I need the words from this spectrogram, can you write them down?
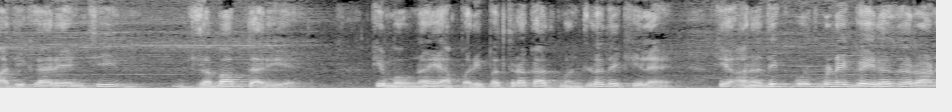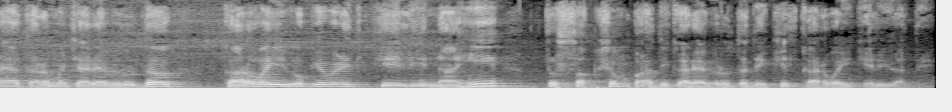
अधिकाऱ्यांची जबाबदारी आहे. किंबहुना या परिपत्रकात म्हटलं देखील आहे की अनधिकृतपणे गैरहजर राहणाऱ्या कर्मचाऱ्याविरुद्ध कारवाई योग्य वेळी केली नाही तर सक्षम अधिकाऱ्याविरुद्ध देखील कारवाई केली जाते.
